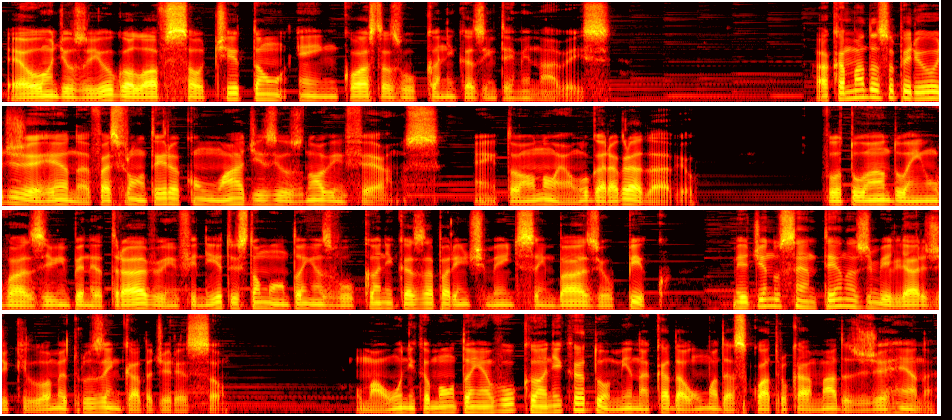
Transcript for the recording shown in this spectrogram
É onde os Yugoloths saltitam em encostas vulcânicas intermináveis. A camada superior de Gerena faz fronteira com Hades e os Nove Infernos, então não é um lugar agradável. Flutuando em um vazio impenetrável e infinito estão montanhas vulcânicas aparentemente sem base ou pico, medindo centenas de milhares de quilômetros em cada direção. Uma única montanha vulcânica domina cada uma das quatro camadas de Gerena,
